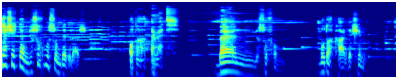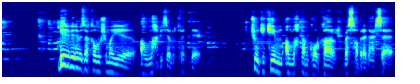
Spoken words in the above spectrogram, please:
gerçekten Yusuf musun dediler. O da evet, ben Yusuf'um, bu da kardeşim. Birbirimize kavuşmayı Allah bize lütfetti. Çünkü kim Allah'tan korkar ve sabrederse,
